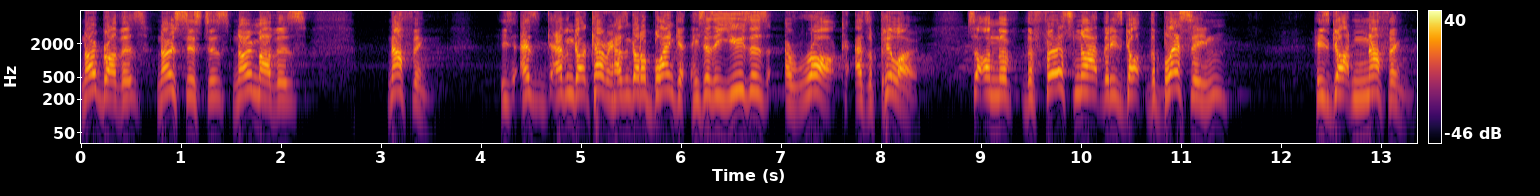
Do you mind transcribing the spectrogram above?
no brothers, no sisters, no mothers, nothing. He has, not got covering, hasn't got a blanket. He says he uses a rock as a pillow. So on the, the first night that he's got the blessing, he's got nothing.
